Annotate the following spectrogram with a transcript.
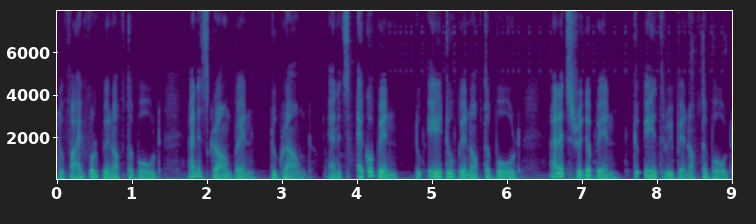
to 5 volt pin of the board and its ground pin to ground and its echo pin to A2 pin of the board and its trigger pin to A3 pin of the board.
